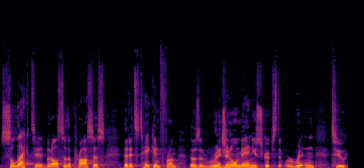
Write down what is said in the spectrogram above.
selected, but also the process that it's taken from those original manuscripts that were written to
